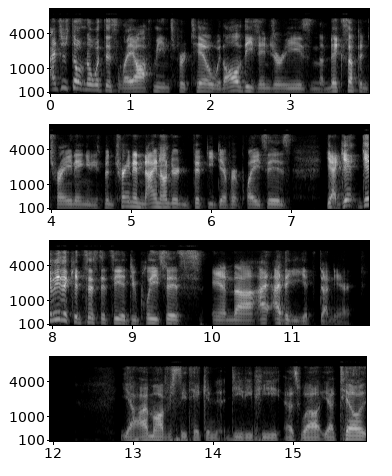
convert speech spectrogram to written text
I just don't know what this layoff means for Till with all of these injuries and the mix up in training. And he's been training 950 different places. Yeah, get, give me the consistency of Duplessis, and uh, I, I think he gets done here. Yeah, I'm obviously taking DDP as well. Yeah, Till,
